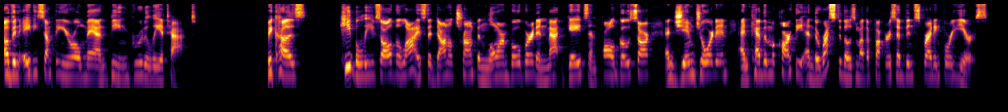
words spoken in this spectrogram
of an 80 something year old man being brutally attacked because he believes all the lies that Donald Trump and Lauren Boebert and Matt Gaetz and Paul Gosar and Jim Jordan and Kevin McCarthy and the rest of those motherfuckers have been spreading for years.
